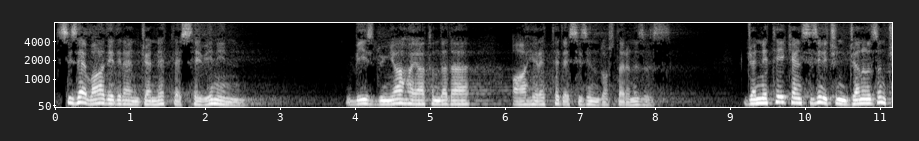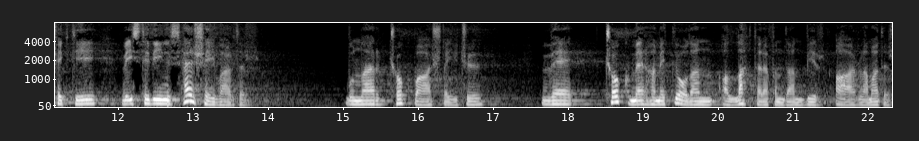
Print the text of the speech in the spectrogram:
size vaat edilen cennetle sevinin. Biz dünya hayatında da ahirette de sizin dostlarınızız. Cennetteyken sizin için canınızın çektiği ve istediğiniz her şey vardır. Bunlar çok bağışlayıcı ve çok merhametli olan Allah tarafından bir ağırlamadır.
